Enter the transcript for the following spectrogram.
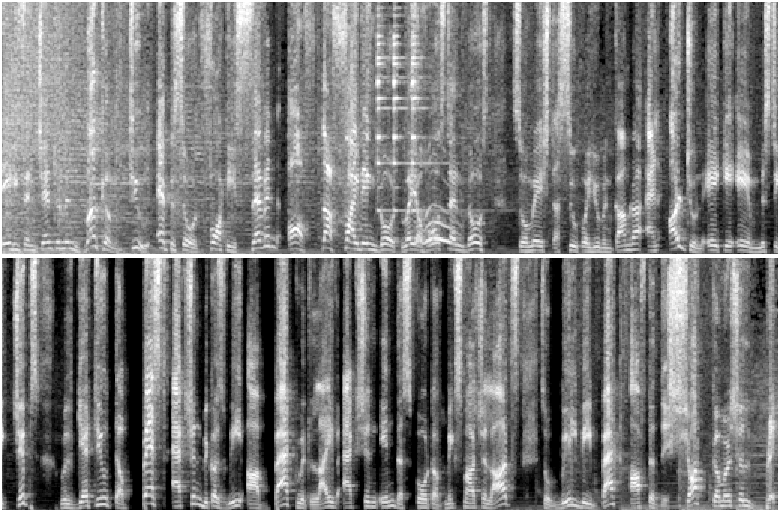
Ladies and gentlemen, welcome to episode 47 of The Fighting Goat, where your host and host, Somesh the Superhuman Kamra, and Arjun, aka Mystic Chips, will get you the best action because we are back with live action in the sport of mixed martial arts. So we'll be back after this short commercial break.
